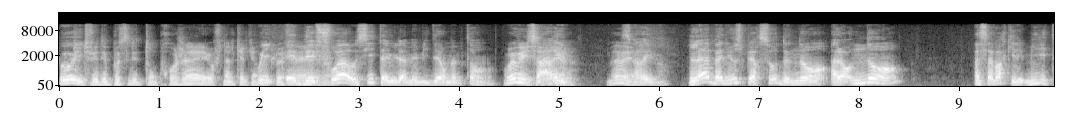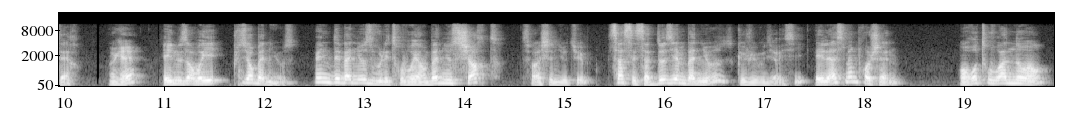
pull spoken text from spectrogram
Oui, Tu te fais déposséder de ton projet et au final, quelqu'un Oui, d'autre le et fait. des euh. fois aussi, t'as eu la même idée en même temps. hein. Oui, oui, ça ça, arrive. arrive. Ça arrive. hein. La bad news perso de Nohan. Alors Nohan, à savoir qu'il est militaire, Ok. et il nous a envoyé plusieurs bad news. Une des bad news, vous les trouverez en bad news short sur la chaîne YouTube. Ça, c'est sa deuxième bad news que je vais vous dire ici. Et la semaine prochaine, on retrouvera Nohan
